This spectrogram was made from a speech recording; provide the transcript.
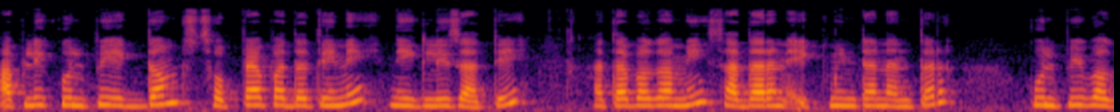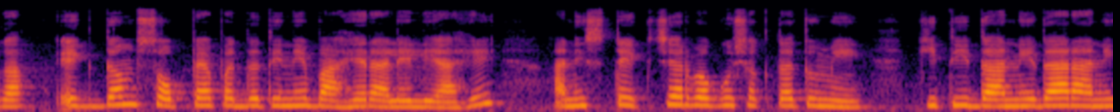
आपली कुल्फी एकदम सोप्या पद्धतीने निघली जाते. आता बघा मी साधारण एक मिनटानंतर कुल्फी बघा एकदम सोप्या पद्धतीने बाहेर आलेली आहे. आणि स्टेक्चर बघू शकता तुम्ही किती दाणेदार आणि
